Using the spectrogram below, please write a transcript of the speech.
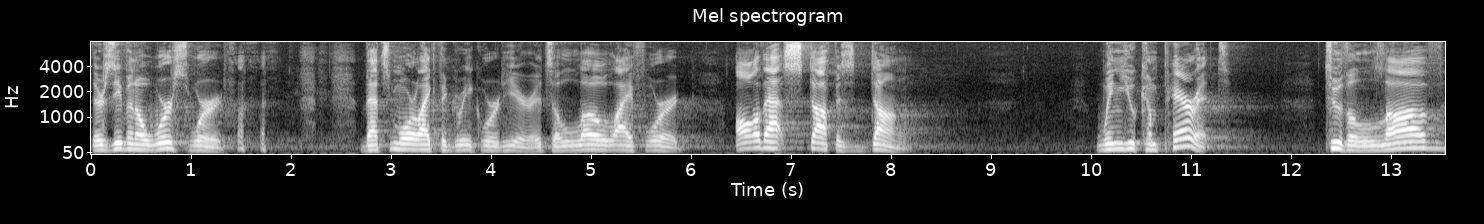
There's even a worse word that's more like the Greek word here. It's a low life word. All that stuff is dung. When you compare it to the love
